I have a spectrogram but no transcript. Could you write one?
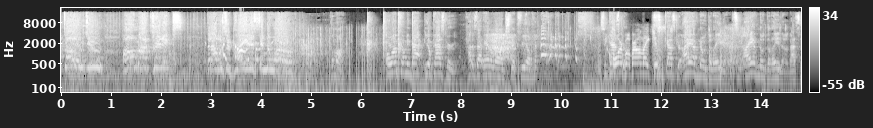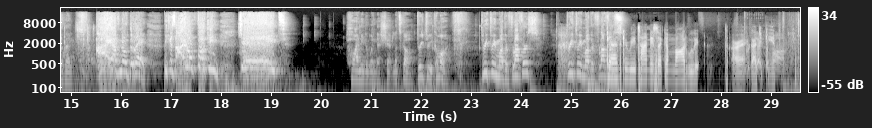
I told you, all my critics, that I was the greatest in the world. Come on. Oh, I'm coming back. Yo, Kazkr, how does that analog stick feel? See, Kazkr, Horrible, bro. Like just. Kazkr, I have no delay though. See, I have no delay though. That's the thing. I have no delay because I don't fucking cheat. Oh, I need to win this shit. Let's go. Three three. Come on. Three three, mother fluffers. Three three, mother fluffers. Kazkr retime is like a mod. We... All right, got you, Protect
